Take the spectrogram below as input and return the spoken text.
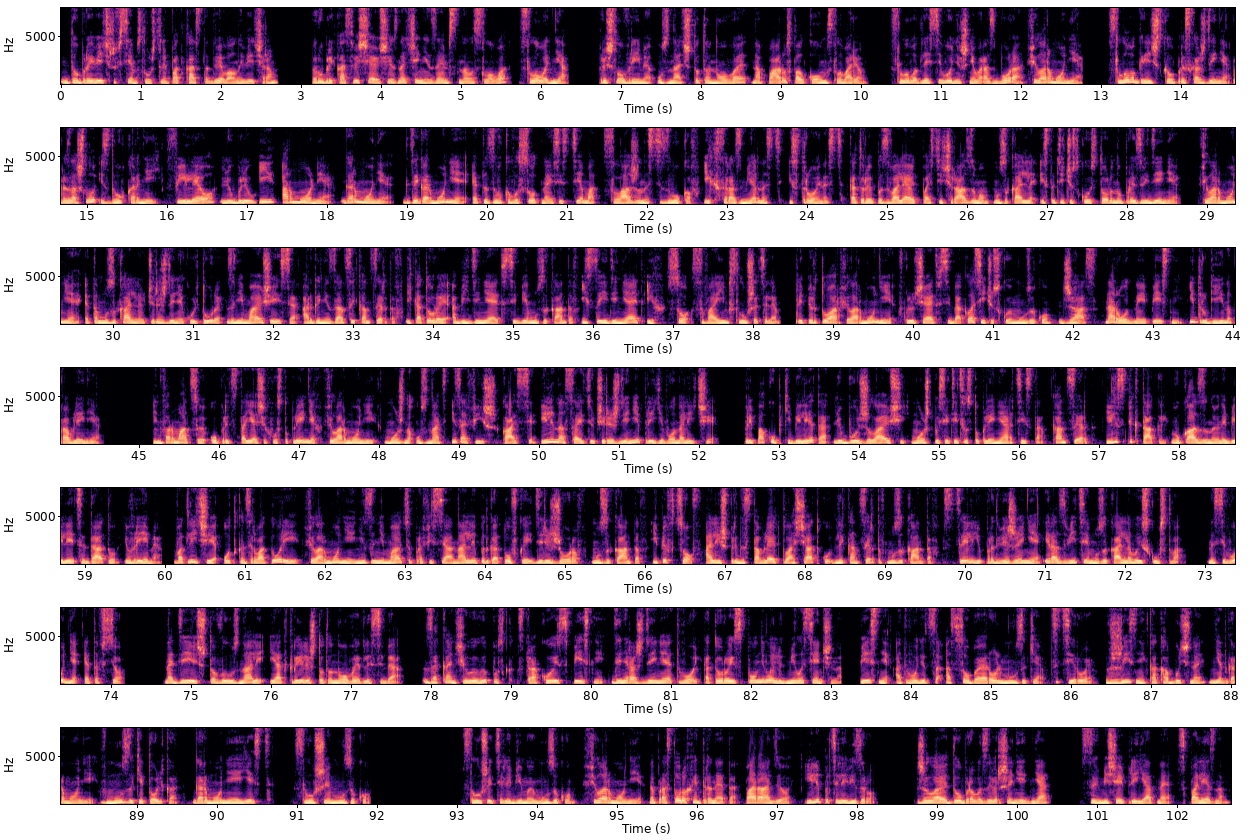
Добрый вечер всем слушателям подкаста «Две волны вечером». Рубрика, освещающая значение заимственного слова «Слово дня». Пришло время узнать что-то новое на пару с толковым словарем. Слово для сегодняшнего разбора – филармония. Слово греческого происхождения произошло из двух корней – филео – «люблю» и армония – «гармония», где гармония – это звуковысотная система слаженности звуков, их соразмерность и стройность, которые позволяют постичь разумом музыкально-эстетическую сторону произведения, Филармония – это музыкальное учреждение культуры, занимающееся организацией концертов и которое объединяет в себе музыкантов и соединяет их со своим слушателем. Репертуар филармонии включает в себя классическую музыку, джаз, народные песни и другие направления. Информацию о предстоящих выступлениях филармонии можно узнать из афиш, кассе или на сайте учреждения при его наличии. При покупке билета любой желающий может посетить выступление артиста, концерт или спектакль в указанную на билете дату и время. В отличие от консерватории, филармонии не занимаются профессиональной подготовкой дирижеров, музыкантов и певцов, а лишь предоставляют площадку для концертов музыкантов с целью продвижения и развития музыкального искусства. На сегодня это все. Надеюсь, что вы узнали и открыли что-то новое для себя. Заканчиваю выпуск строкой из песни «День рождения твой», которую исполнила Людмила Сенчина. В песне отводится особая роль музыке. Цитирую. «В жизни, как обычно, нет гармонии. В музыке только. Гармония есть. Слушай музыку». Слушайте любимую музыку в филармонии, на просторах интернета, по радио или по телевизору. Желаю доброго завершения дня. Совмещай приятное с полезным.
